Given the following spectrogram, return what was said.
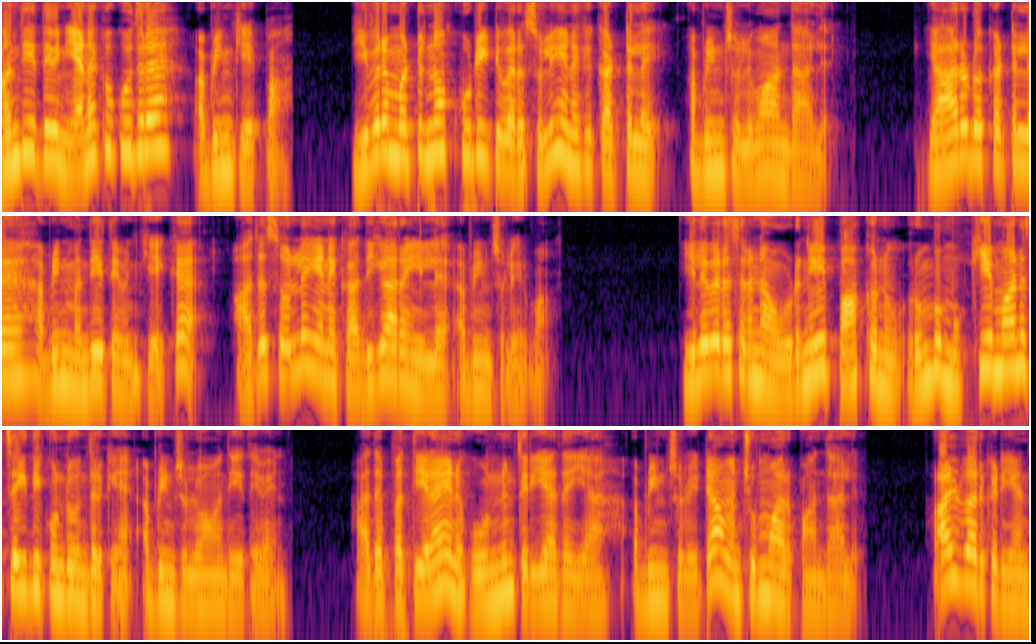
வந்தியத்தேவன் எனக்கு குதிரை? அப்படின்னு கேட்பான். இவரை மட்டும்தான் கூட்டிகிட்டு வர சொல்லி எனக்கு கட்டளை அப்படின்னு சொல்லுவான் அந்த ஆள். யாரோட கட்டளை? அப்படின்னு வந்தியத்தேவன் கேட்க அதை சொல்ல எனக்கு அதிகாரம் இல்லை அப்படின்னு சொல்லிடுவான். இளவரசரை நான் உடனே பார்க்கணும். ரொம்ப முக்கியமான செய்தி கொண்டு வந்திருக்கேன் அப்படின்னு சொல்லுவான் வந்தியத்தேவன். அதை பற்றியெல்லாம் எனக்கு ஒன்றும் தெரியாதையா அப்படின்னு சொல்லிட்டு அவன் சும்மா இருப்பான் அந்த ஆள். ஆழ்வார்க்கடியான்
